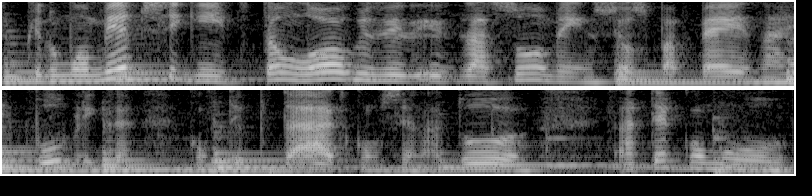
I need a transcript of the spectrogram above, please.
Porque no momento seguinte, tão logo eles assumem os seus papéis na República, como deputado, como senador, até como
